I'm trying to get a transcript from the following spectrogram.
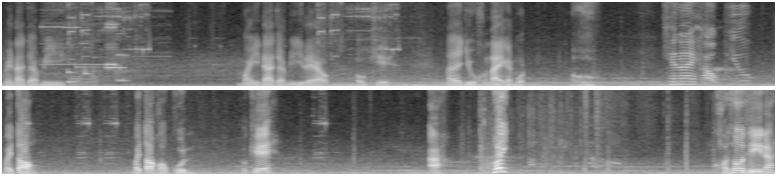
ไม่น่าจะมี ไม่น่าจะมีแล้ว โอเค น่าจะอยู่ข้างในกันหมด โอ้ Can I help you? ไม่ต้อง ไม่ต้องขอบคุณ โอเค อะ เฮ้ย ขอโทษทีนะ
